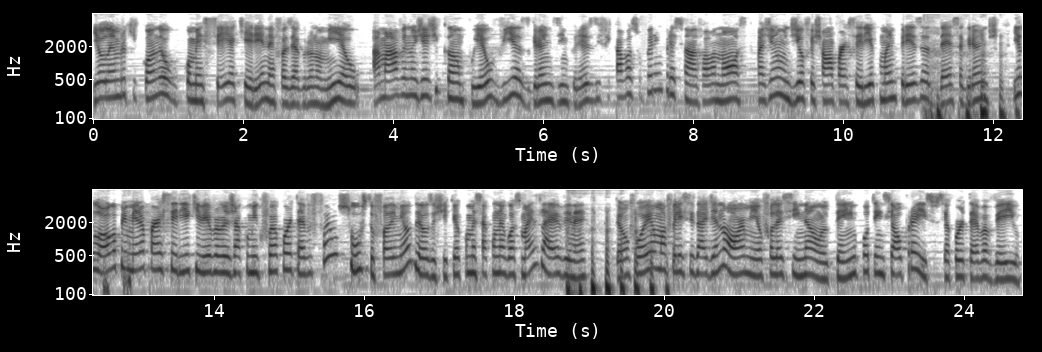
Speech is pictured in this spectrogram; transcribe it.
E eu lembro que quando eu comecei a querer, né, fazer agronomia, eu amava ir nos dias de campo. E eu via as grandes empresas e ficava super impressionada. Falava, nossa, imagina um dia eu fechar uma parceria com uma empresa dessa grande. e logo a primeira parceria que veio pra viajar comigo foi a Corteva. E foi um susto. Eu falei, meu Deus, eu achei que ia começar com um negócio mais leve, né? Então foi uma felicidade enorme. Eu falei assim, não, eu tenho potencial para isso. Se a Corteva veio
